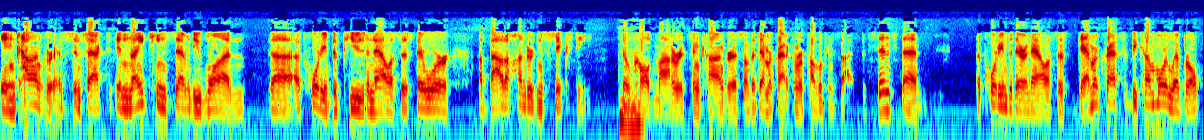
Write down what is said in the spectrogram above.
in Congress. In fact, in 1971, uh, according to Pew's analysis, there were about 160 so-called mm-hmm. moderates in Congress on the Democratic and Republican side. But since then, according to their analysis, Democrats have become more liberal,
